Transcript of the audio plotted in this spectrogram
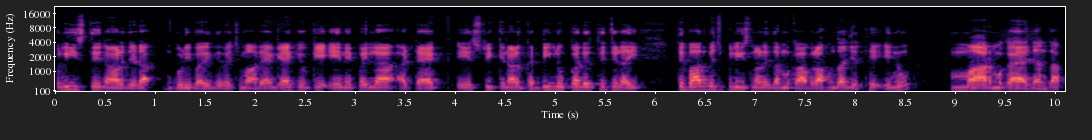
ਪੁਲਿਸ ਦੇ ਨਾਲ ਜਿਹੜਾ ਗੋਲੀਬਾਰੀ ਦੇ ਵਿੱਚ ਮਾਰਿਆ ਗਿਆ ਕਿਉਂਕਿ ਇਹਨੇ ਪਹਿਲਾਂ ਅਟੈਕ ਇਸ ਤਰੀਕੇ ਨਾਲ ਗੱਡੀ ਲੋਕਾਂ ਦੇ ਉੱਤੇ ਚੜਾਈ ਤੇ ਬਾਅਦ ਵਿੱਚ ਪੁਲਿਸ ਨਾਲ ਇਹਦਾ ਮੁਕਾਬਲਾ ਹੁੰਦਾ ਜਿੱਥੇ ਇਹਨੂੰ ਮਾਰ ਮੁਕਾਇਆ ਜਾਂਦਾ।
